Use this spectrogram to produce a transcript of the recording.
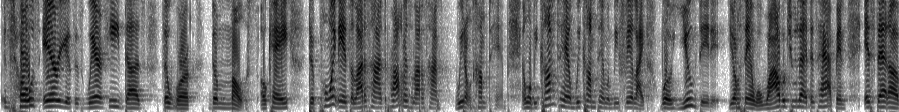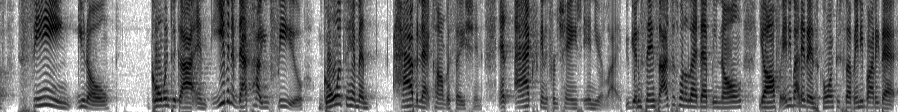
those areas is where he does the work the most. Okay. The point is, a lot of times, the problem is, a lot of times we don't come to him. And when we come to him, we come to him and we feel like, well, you did it. You know what I'm saying? Well, why would you let this happen? Instead of seeing, you know, going to God and even if that's how you feel, going to him and having that conversation and asking for change in your life. You get what I'm saying? So I just want to let that be known, y'all. For anybody that's going through stuff, anybody that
